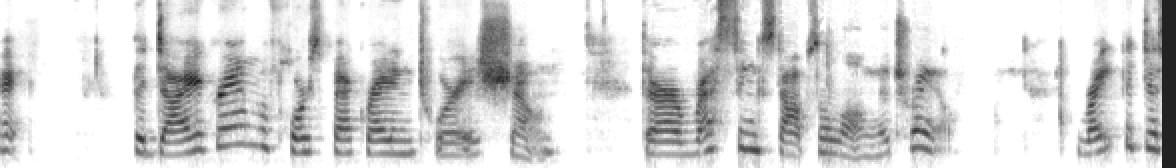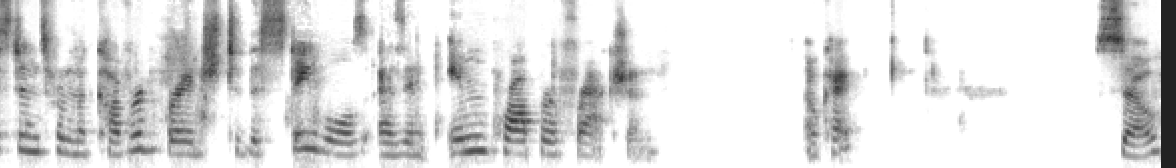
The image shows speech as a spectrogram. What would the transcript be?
Okay, the diagram of horseback riding tour is shown. There are resting stops along the trail. Write the distance from the covered bridge to the stables as an improper fraction. Okay? So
